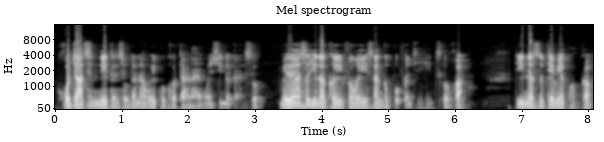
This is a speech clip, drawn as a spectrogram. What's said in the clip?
货架陈列等手段呢，为顾客带来温馨的感受。美容院设计呢，可以分为三个部分进行策划。第一呢是店面广告，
